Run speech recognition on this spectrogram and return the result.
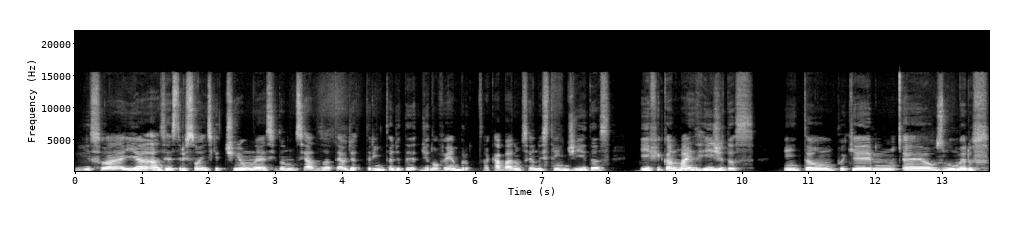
Isso, aí as restrições que tinham né, sido anunciadas até o dia 30 de, de, de novembro acabaram sendo estendidas e ficando mais rígidas. Então, porque hum, é, os números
